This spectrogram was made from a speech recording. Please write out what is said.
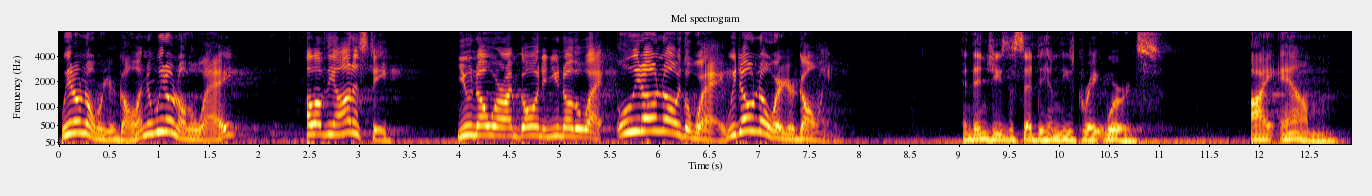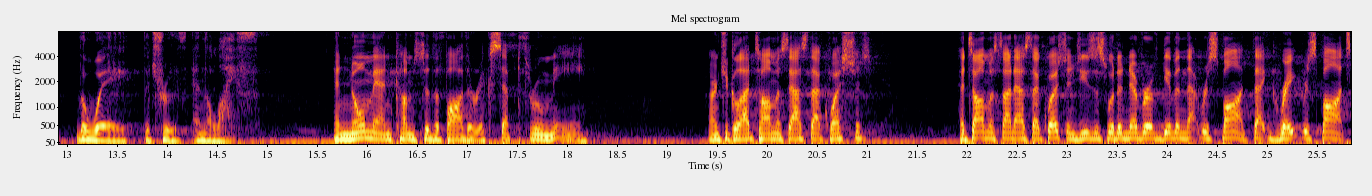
We don't know where you're going, and we don't know the way. I love the honesty. You know where I'm going, and you know the way. we don't know the way. We don't know where you're going. And then Jesus said to him these great words I am the way, the truth, and the life. And no man comes to the Father except through me. Aren't you glad Thomas asked that question? Had Thomas not asked that question, Jesus would have never have given that response, that great response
